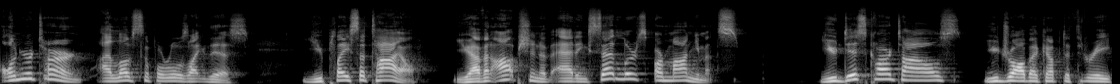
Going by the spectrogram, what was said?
On your turn, I love simple rules like this. You place a tile. You have an option of adding settlers or monuments. You discard tiles, you draw back up to three,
